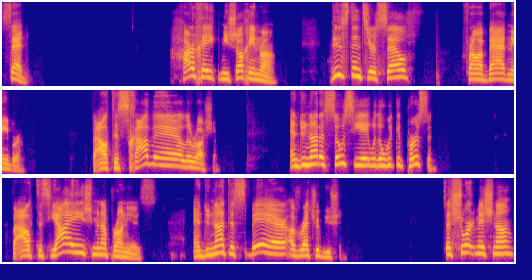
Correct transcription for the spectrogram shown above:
said, Harcheik mishachenra, distance yourself from a bad neighbor. And do not associate with a wicked person. And do not despair of retribution. It's a short Mishnah,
